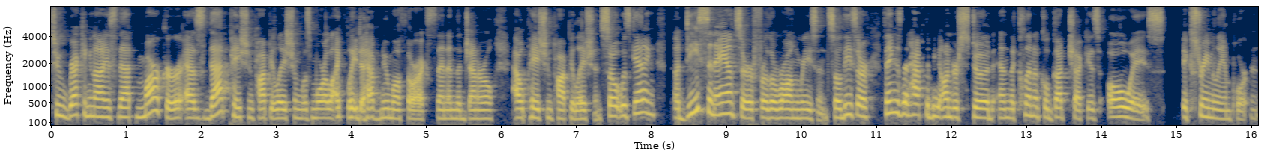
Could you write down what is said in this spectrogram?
to recognize that marker as that patient population was more likely to have pneumothorax than in the general outpatient population. So it was getting a decent answer for the wrong reason. So these are things that have to be understood, and the clinical gut check is always extremely important.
